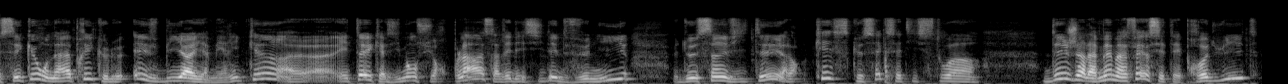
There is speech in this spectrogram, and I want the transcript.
c'est qu'on a appris que le FBI américain euh, était quasiment sur place, avait décidé de venir, de s'inviter. Alors qu'est-ce que c'est que cette histoire? Déjà, la même affaire s'était produite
